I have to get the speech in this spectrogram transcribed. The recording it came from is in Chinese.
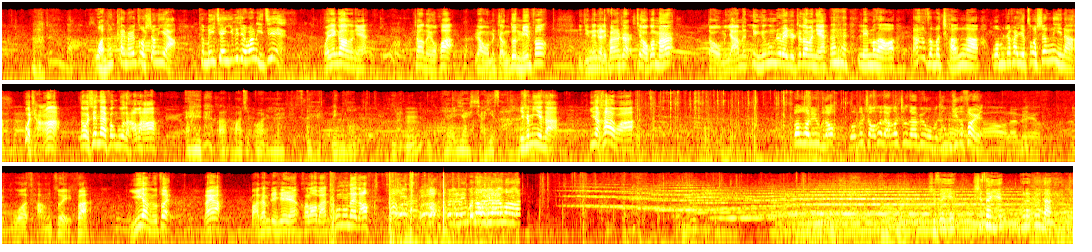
真的？我们开门做生意啊，他没钱，一个劲儿往里进。我先告诉你，上头有话，让我们整顿民风。你今天这里发生事儿，就要关门，到我们衙门另行通知为止，知道吗？你？哎，林捕头，那怎么成啊？我们这还得做生意呢。不成啊？那我现在封铺子好不好？哎，啊，我这我这，哎，林捕头，你嗯，我有点小意思啊。你什么意思啊？你想害我啊？报告林捕头，我们找到两个正在被我们通缉的犯人。你窝藏罪犯。一样有罪，来呀，把他们这些人和老板通通带走。林捕头，我冤枉了。十三姨，十三姨，你过来看看。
